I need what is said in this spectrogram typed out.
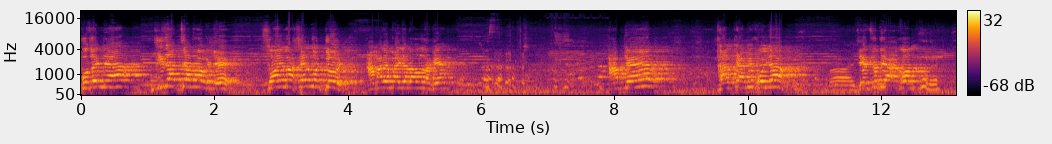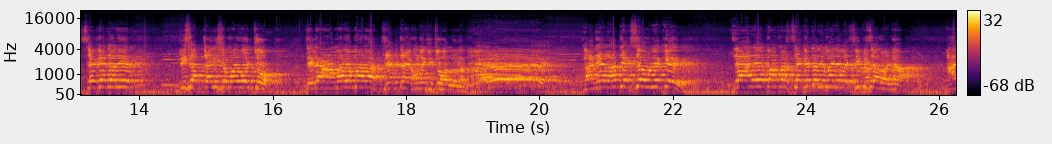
বুঝেন না কিরাত জানা হইলে? ছয় মাসের মধ্যে আমারে মাইরা লাউন লাগে। আপনার কালকে আমি কইলাম যে যদি এখন সেক্রেটারির বিচারটা এই সময় হইতো তাহলে আমার এখনও দিতে না। দেখছে অনেকে যে, আরে বাজার সেক্রেটারি বিচার হয় না। আর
